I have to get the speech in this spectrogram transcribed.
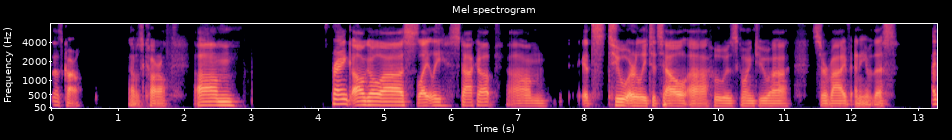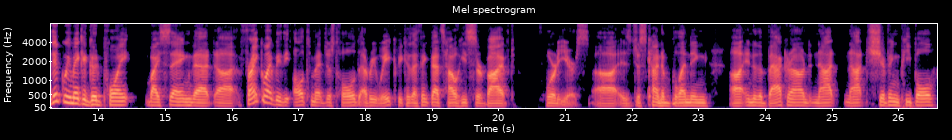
that's carl that was Carl. Um, Frank, I'll go uh slightly stock up. Um, it's too early to tell uh who is going to uh survive any of this. I think we make a good point by saying that uh Frank might be the ultimate just hold every week because I think that's how he survived 40 years. Uh is just kind of blending uh into the background, not not shiving people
